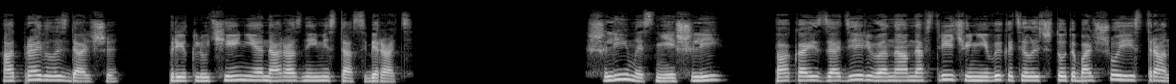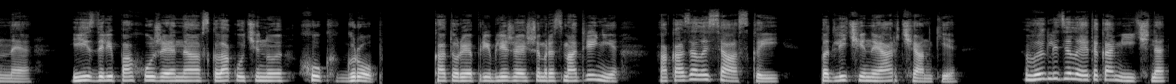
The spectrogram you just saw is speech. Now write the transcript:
отправилась дальше. Приключения на разные места собирать. Шли мы с ней, шли, пока из-за дерева нам навстречу не выкатилось что-то большое и странное – издали похожая на всколокоченную хук-гроб. которая при ближайшем рассмотрении оказалась аской под личиной арчанки. Выглядело это комично.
